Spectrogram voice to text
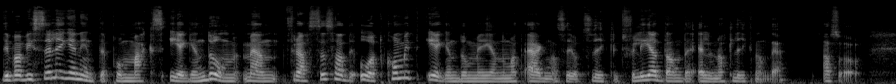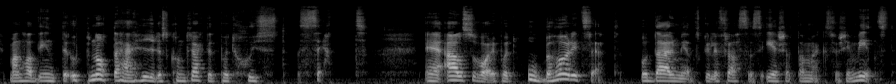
Det var visserligen inte på Max egendom, men Frasses hade åtkommit egendomen genom att ägna sig åt svikligt förledande eller något liknande. Alltså, man hade inte uppnått det här hyreskontraktet på ett schysst sätt. Eh, alltså var det på ett obehörigt sätt och därmed skulle Frasses ersätta Max för sin vinst.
